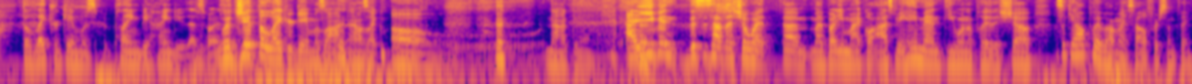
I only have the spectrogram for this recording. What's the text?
the Laker game was playing behind you. That's why. I was legit the Laker game was on, and I was like, oh, not good. I even this is how that show went. Um, my buddy Michael asked me, hey man, do you want to play this show? I was like, yeah, I'll play by myself or something.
